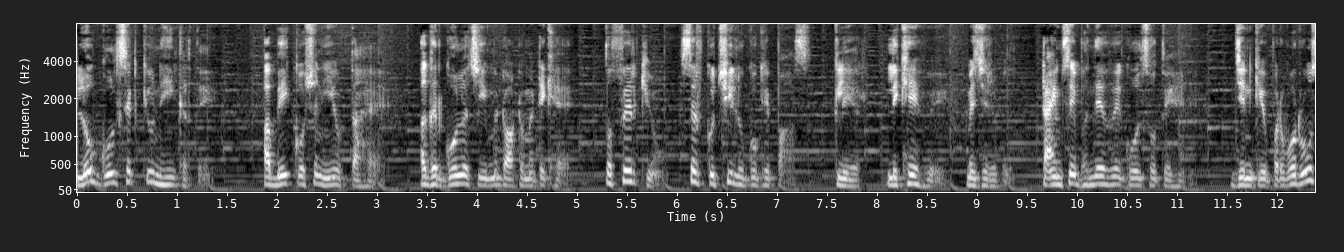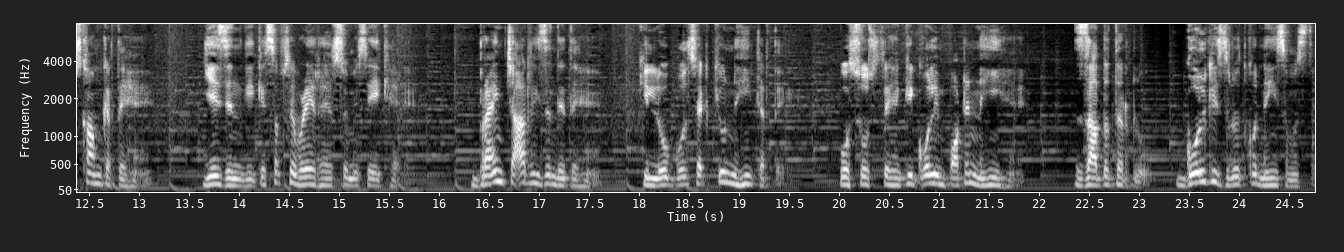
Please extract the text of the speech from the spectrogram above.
लोग गोल सेट क्यों नहीं करते? अब एक क्वेश्चन ये उठता है, अगर गोल अचीवमेंट ऑटोमेटिक है तो फिर क्यों? सिर्फ़ कुछ ही लोगों के पास क्लियर लिखे हुए मेजरेबल टाइम से बंधे हुए गोल्स होते हैं, जिनके ऊपर वो रोज काम करते हैं। ये ज़िंदगी के सबसे बड़े रहस्यों में से एक है। ब्राइन चार रीजन देते हैं कि लोग गोल सेट क्यों नहीं करते। वो सोचते हैं कि गोल इंपॉर्टेंट नहीं है। ज़्यादातर लोग गोल की ज़रूरत को नहीं समझते।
